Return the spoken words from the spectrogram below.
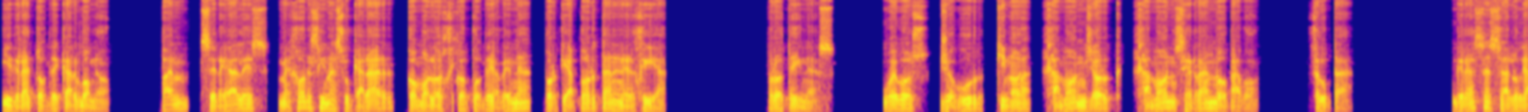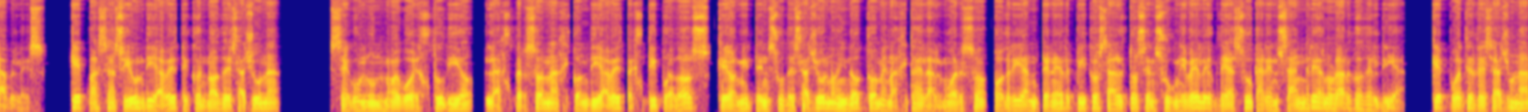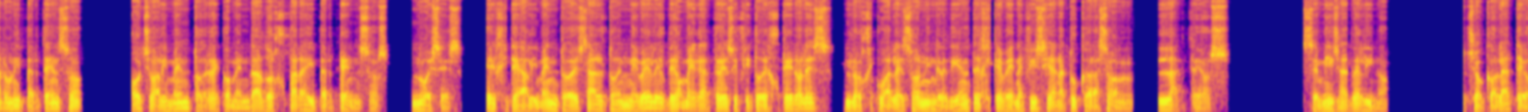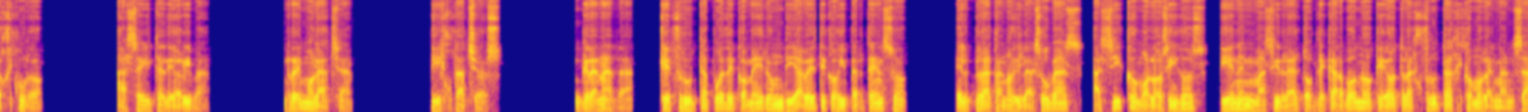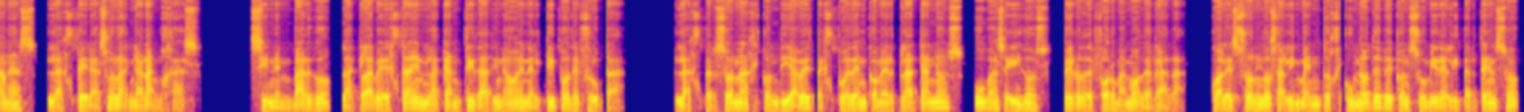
hidrato de carbono, pan, cereales, mejor sin azucarar, como los copos de avena, porque aportan energía. Proteínas. Huevos, yogur, quinoa, jamón york, jamón serrano o pavo. Fruta. Grasas saludables. ¿Qué pasa si un diabético no desayuna? Según un nuevo estudio, las personas con diabetes tipo 2 que omiten su desayuno y no comen hasta el almuerzo podrían tener picos altos en su nivel de azúcar en sangre a lo largo del día. ¿Qué puede desayunar un hipertenso? 8 alimentos recomendados para hipertensos. Nueces. Este alimento es alto en niveles de omega 3 y fitoesteroles, los cuales son ingredientes que benefician a tu corazón. Lácteos. Semilla de lino. Chocolate oscuro. Aceite de oliva. Remolacha. Pistachos. Granada. ¿Qué fruta puede comer un diabético hipertenso? El plátano y las uvas, así como los higos, tienen más hidrato de carbono que otras frutas como las manzanas, las peras o las naranjas. Sin embargo, la clave está en la cantidad y no en el tipo de fruta. Las personas con diabetes pueden comer plátanos, uvas e higos, pero de forma moderada. ¿Cuáles son los alimentos que uno debe consumir el hipertenso?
